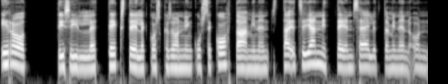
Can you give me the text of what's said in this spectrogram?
erottisille teksteille, koska se on niin kuin se kohtaaminen, tai että se jännitteen säilyttäminen on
